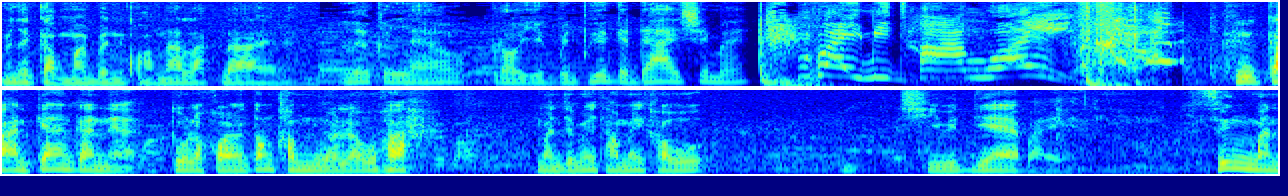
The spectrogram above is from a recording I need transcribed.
มันจะกลับมาเป็นความน่ารักได้อะไรอย่างเงี้ยเลิกกันแล้วเรายังเป็นเพื่อนกันได้ใช่ไหมไม่มีทางไว้ยคือการแกล้งกันเนี่ย ตัวละครต้องคำนวณแล้วว่า มันจะไม่ทำให้เขาชีวิตแย่ไป ซึ่งมัน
